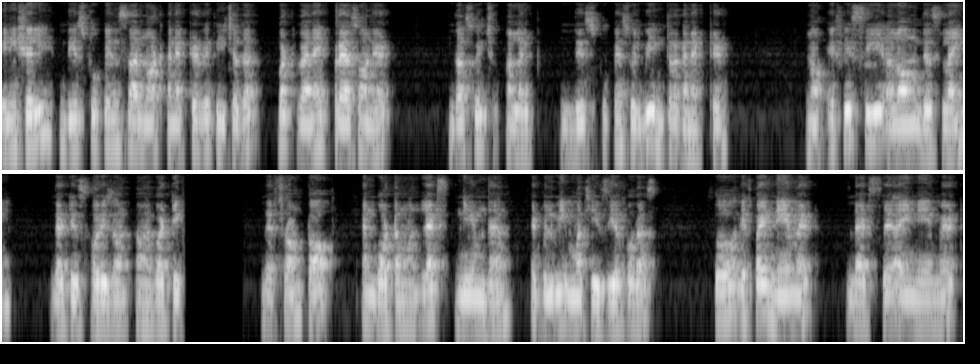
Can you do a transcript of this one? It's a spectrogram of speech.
Initially these two pins are not connected with each other but when I press on it the switch uh, like these two pins will be interconnected. Now if we see along this line that is horizontal uh, vertical that from top and bottom one. Let's name them. It will be much easier for us. So if I name it let's say I name it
